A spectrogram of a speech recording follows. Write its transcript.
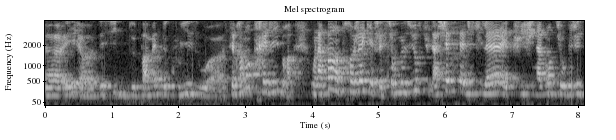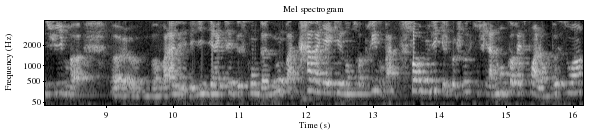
Euh, et euh, décident de pas mettre de quiz ou euh, c'est vraiment très libre. On n'a pas un projet qui est fait sur mesure, tu l'achètes tel qu'il est et puis finalement tu es obligé de suivre bon, voilà les, lignes directrices de ce qu'on donne. Nous, on va travailler avec les entreprises, on va formuler quelque chose qui finalement correspond à leurs besoins,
